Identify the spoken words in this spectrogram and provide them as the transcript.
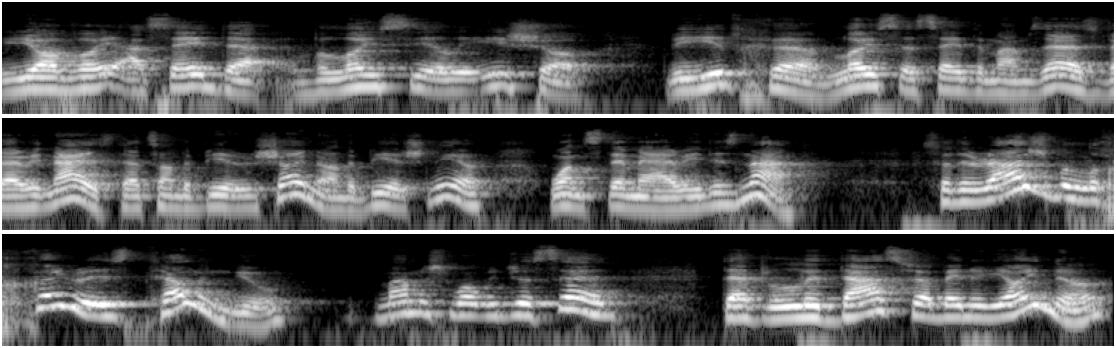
Yavoy Asay the Veloisi Isho, loisa say the mamzer is very nice. That's on the beer Rishon. On the beer once they're married, is not. So the Rashba L'chayra is telling you, mamish what we just said, that Lidas Rabbeinu Yoino,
